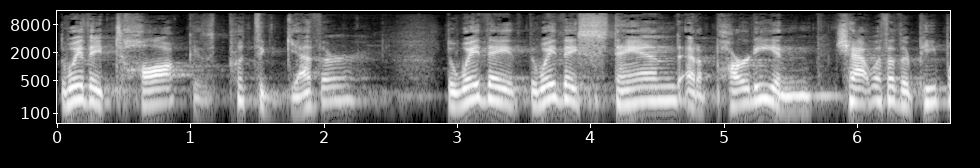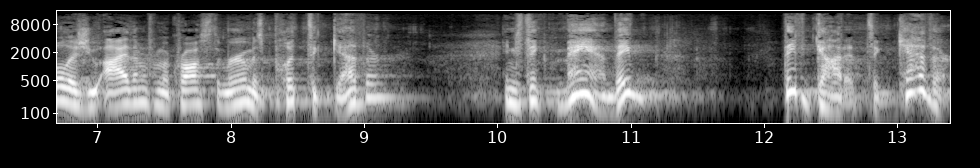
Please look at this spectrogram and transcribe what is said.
the way they talk is put together. The way they, the way they stand at a party and chat with other people as you eye them from across the room is put together. And you think, man, they've, they've got it together.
